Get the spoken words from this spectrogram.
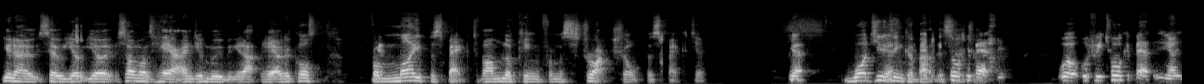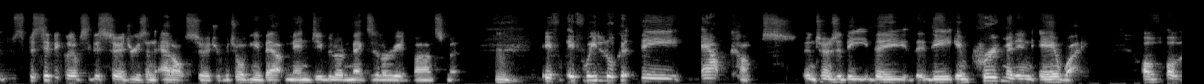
You know, so you're, you're someone's here and you're moving it up here. And of course, from yep. my perspective, I'm looking from a structural perspective. Yeah. What do you yeah. think about this surgery? About, well, if we talk about, you know, specifically, obviously, this surgery is an adult surgery. We're talking about mandibular and maxillary advancement. Mm. If, if we look at the outcomes in terms of the, the, the improvement in airway, of, of,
